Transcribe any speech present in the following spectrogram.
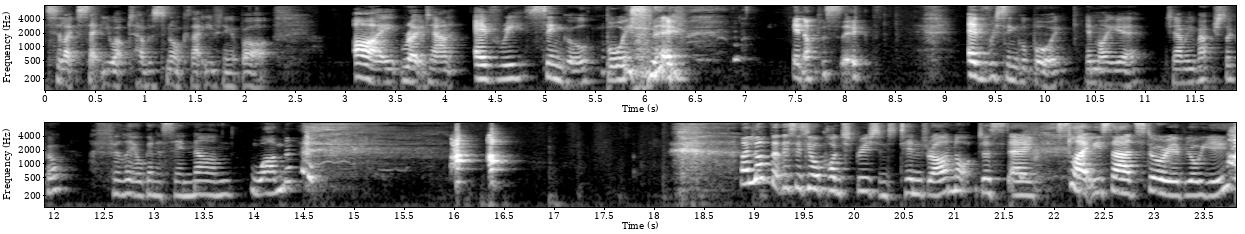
to like set you up to have a snog that evening at bar. I wrote down every single boy's name in upper sixth. Every single boy in my year. Do you know how many matches I got? I feel like you're going to say none. One. I love that this is your contribution to Tinder, not just a slightly sad story of your youth,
